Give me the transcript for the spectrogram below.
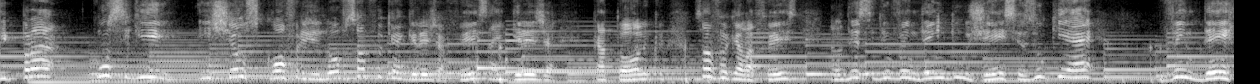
E para conseguir encher os cofres de novo, sabe o que a igreja fez? A igreja católica, sabe o que ela fez? Ela decidiu vender indulgências. O que é vender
